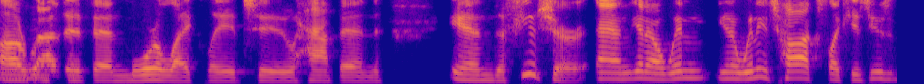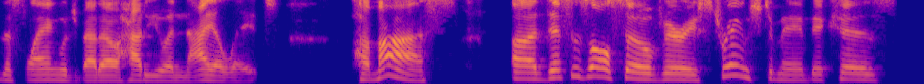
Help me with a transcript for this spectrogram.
uh, Mhm. rather than more likely to happen in the future. And you know when you know when he talks like he's using this language about oh how do you annihilate hamas? Uh, this is also very strange to me because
